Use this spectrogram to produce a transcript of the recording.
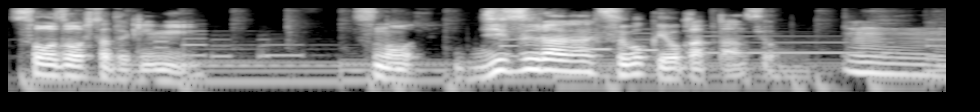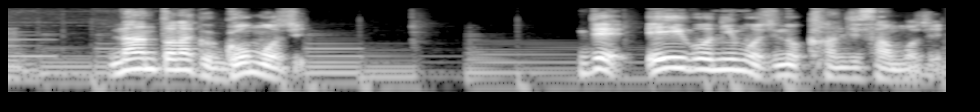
想像したときに、その字面がすごく良かったんですよ。うん。なんとなく5文字。で、英語2文字の漢字3文字。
